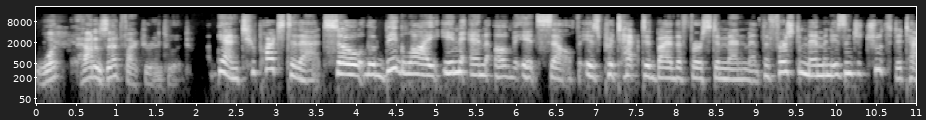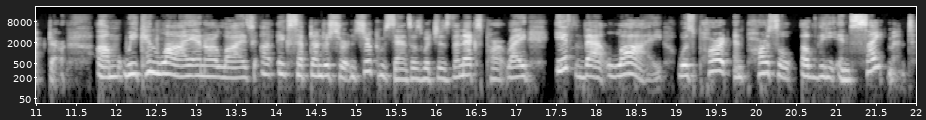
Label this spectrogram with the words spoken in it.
What how does that factor into it? Again, two parts to that. So the big lie in and of itself is protected by the First Amendment. The First Amendment isn't a truth detector. Um, we can lie and our lies, uh, except under certain circumstances, which is the next part, right? If that lie was part and parcel of the incitement,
